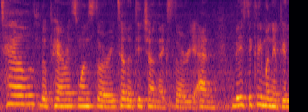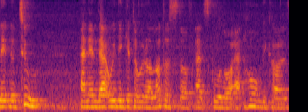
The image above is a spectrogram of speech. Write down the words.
tell the parents one story, tell the teacher next story, and basically manipulate the two. And in that way, they get away with a lot of stuff at school or at home because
